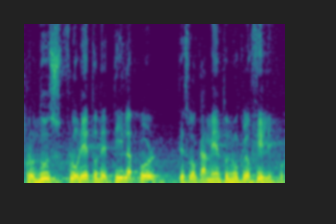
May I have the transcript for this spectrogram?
produz fluoreto de etila por deslocamento nucleofílico.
